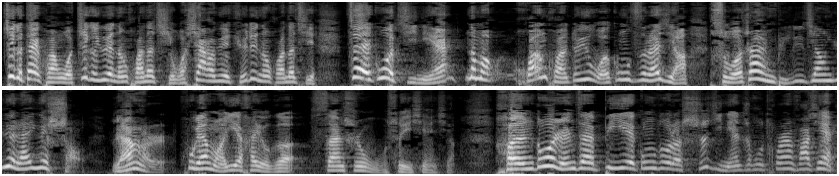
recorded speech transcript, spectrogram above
这个贷款我这个月能还得起，我下个月绝对能还得起。再过几年，那么还款对于我工资来讲，所占比例将越来越少。然而，互联网业还有个三十五岁现象，很多人在毕业工作了十几年之后，突然发现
